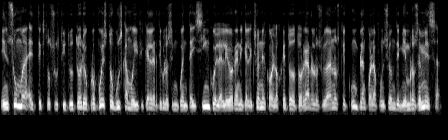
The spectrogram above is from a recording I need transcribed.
En suma, el texto sustitutorio propuesto busca modificar el artículo 55 de la Ley Orgánica de Elecciones con el objeto de otorgar a los ciudadanos que cumplan con la función de miembros de mesa.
